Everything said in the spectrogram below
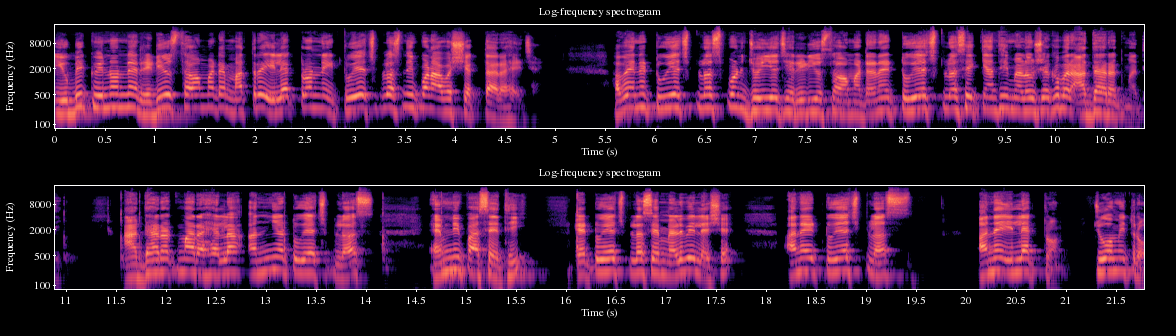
યુબિક્વિનોનને રિડ્યુસ થવા માટે માત્ર ઇલેક્ટ્રોન નહીં ટુ એચ પ્લસની પણ આવશ્યકતા રહે છે. હવે એને ટુ એચ પ્લસ પણ જોઈએ છે રિડ્યુસ થવા માટે અને ટુ એચ પ્લસ એ ક્યાંથી મેળવશે ખબર? આધારકમાંથી. આધારકમાં રહેલા અન્ય ટુ એચ પ્લસ એમની પાસેથી એ ટુ એચ પ્લસ એ મેળવી લેશે અને ટુ એચ પ્લસ અને ઇલેક્ટ્રોન જુઓ મિત્રો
